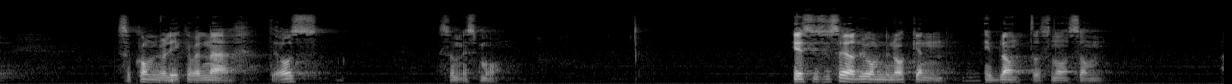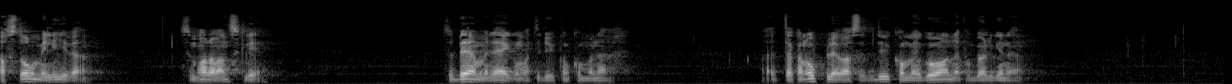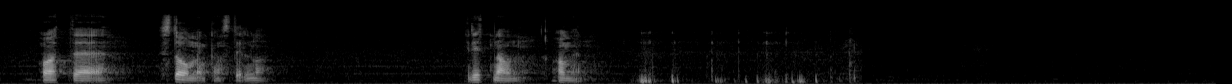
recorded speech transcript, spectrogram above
så kommer du likevel nær til oss som er små. Jesus, så ser du om det er noen iblant oss nå som har storm i livet, som har det vanskelig. Så ber vi deg om at du kan komme nær. At det kan oppleves at du kommer gående på bølgene, og at eh, stormen kan stilne. I ditt navn. Amen.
